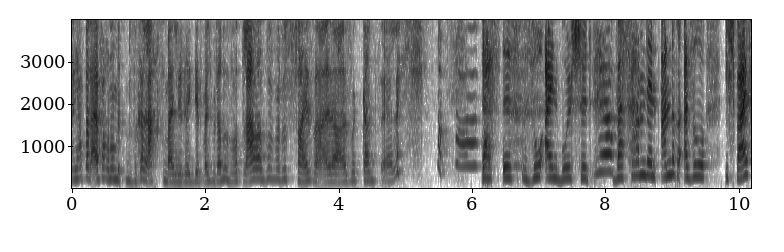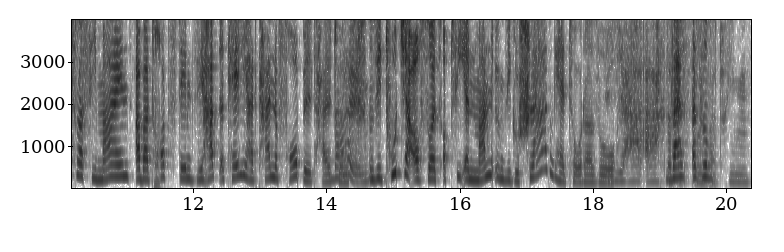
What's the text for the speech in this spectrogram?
Ich habe dann einfach nur mit einem Lachsmiley reagiert, weil ich mir dachte, was laberst du für eine Scheiße, Alter. Also ganz ehrlich. Das ist so ein Bullshit. Ja. Was haben denn andere? Also, ich weiß, was sie meint, aber trotzdem, sie hat, Kaylee hat keine Vorbildhaltung. Nein. Und sie tut ja auch so, als ob sie ihren Mann irgendwie geschlagen hätte oder so. Ja, ach, das was, ist so also, übertrieben.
